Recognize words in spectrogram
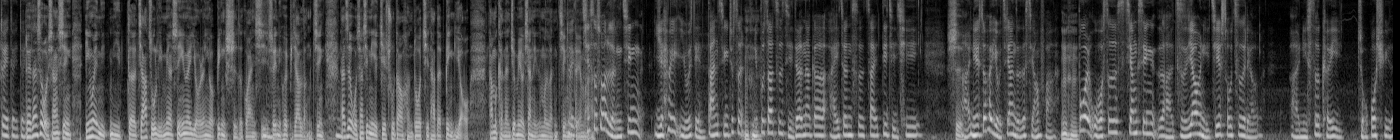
对对对，对。但是我相信，因为你你的家族里面是因为有人有病史的关系，所以你会比较冷静。但是我相信你也接触到很多其他的病友，他们可能就没有像你那么冷静了，对吗？其实说冷静也会有一点担心，就是你不知道自己的那个癌症是在第几期。是啊，你也是会有这样子的想法。嗯哼。不过我是相信啊，只要你接受治疗，啊，你是可以走过去的。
